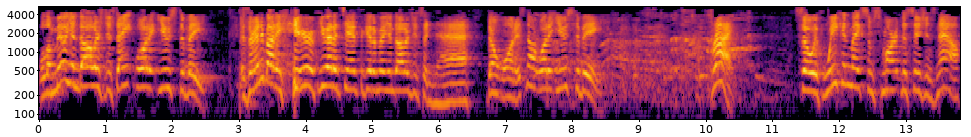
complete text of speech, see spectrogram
"Well, a million dollars just ain't what it used to be." Is there anybody here? If you had a chance to get a million dollars, you'd say, "Nah, don't want it. It's not what it used to be." Right. So, if we can make some smart decisions now,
